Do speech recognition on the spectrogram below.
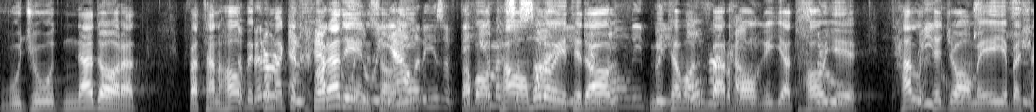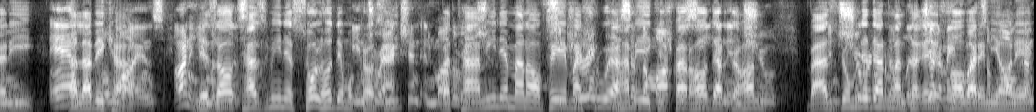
وجود ندارد. و تنها به کمک خرد انسانی و با تعامل و اعتدال می توان بر واقعیت های تلخ جامعه بشری غلبه کرد. لذا تضمین صلح و دموکراسی و تامین منافع مشروع همه کشورها در جهان و از جمله در منطقه خاورمیانه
